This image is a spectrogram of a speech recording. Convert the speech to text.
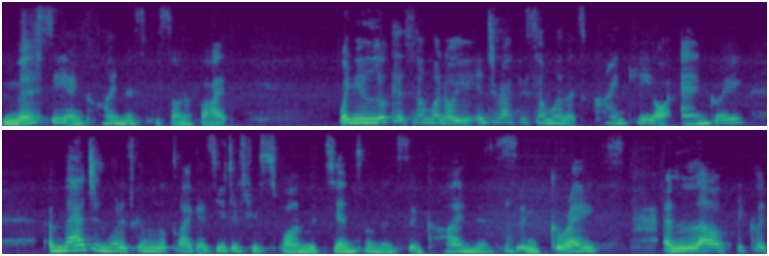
mercy and kindness personified? When you look at someone or you interact with someone that's cranky or angry, imagine what it's going to look like as you just respond with gentleness and kindness and grace and love because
